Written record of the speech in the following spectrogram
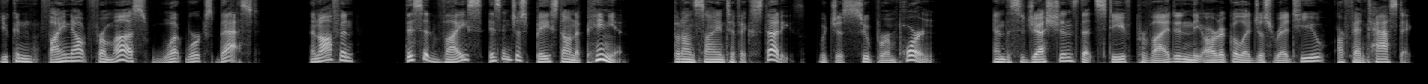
you can find out from us what works best. And often, this advice isn't just based on opinion, but on scientific studies, which is super important. And the suggestions that Steve provided in the article I just read to you are fantastic.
